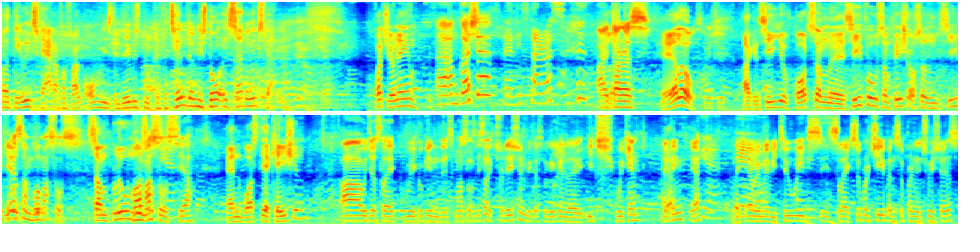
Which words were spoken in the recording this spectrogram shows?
Og det er jo ikke svært at få folk overbevist om det. Hvis du kan fortælle den historie, så er det jo ikke svært. What's your name? Uh, I'm Gosha, and it's Taras. Hi, Taras. Hello. I can see you've bought some uh, seafood, some fish or some seafood. Yeah, some blue mussels. Some blue Blue mussels. mussels, yeah. And what's the occasion? Uh, we just like we're cooking these mussels. It's like tradition because we're cooking uh, each weekend. I Yeah. think, yeah. Yeah. Like Yeah, every yeah. maybe two weeks. it's- It's, like super cheap and super nutritious,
